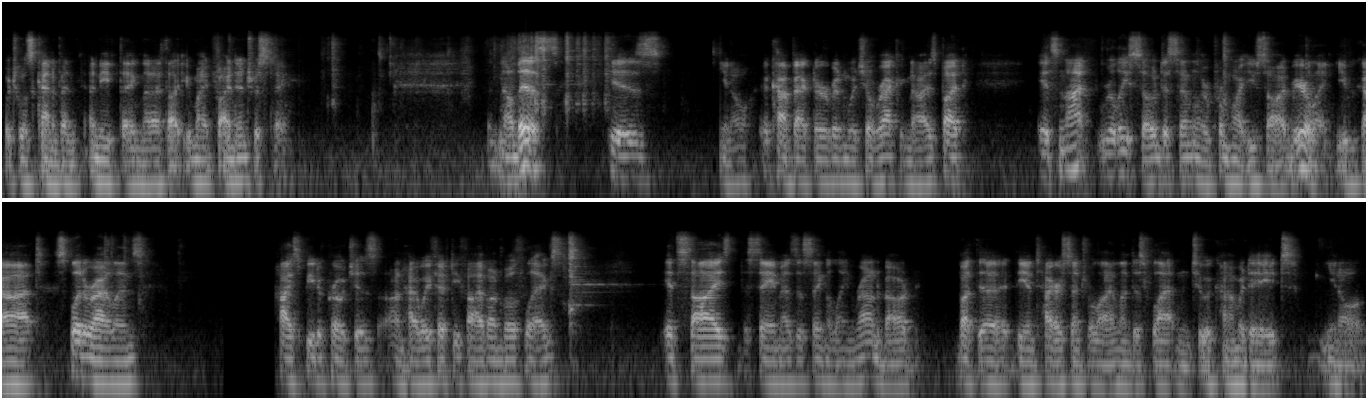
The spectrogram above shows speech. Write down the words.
which was kind of an, a neat thing that I thought you might find interesting. Now this is, you know, a compact urban, which you'll recognize, but it's not really so dissimilar from what you saw at Vierling. You've got splitter islands, high speed approaches on Highway 55 on both legs. It's sized the same as a single lane roundabout, but the, the entire central island is flattened to accommodate, you know,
